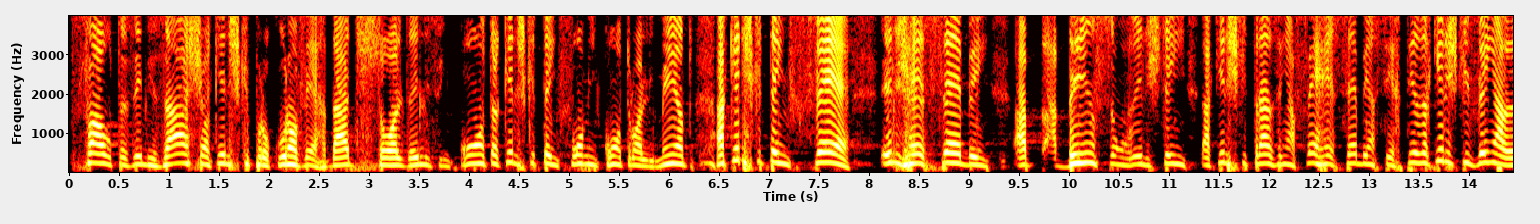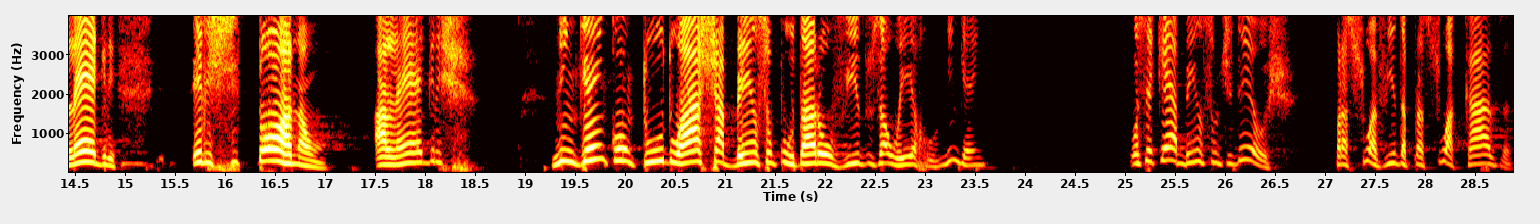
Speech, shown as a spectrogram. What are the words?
faltas eles acham, aqueles que procuram a verdade sólida eles encontram, aqueles que têm fome encontram alimento, aqueles que têm fé eles recebem a, a bênção, eles têm, aqueles que trazem a fé recebem a certeza, aqueles que vêm alegre eles se tornam alegres. Ninguém, contudo, acha a bênção por dar ouvidos ao erro. Ninguém. Você quer a bênção de Deus para a sua vida, para a sua casa?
